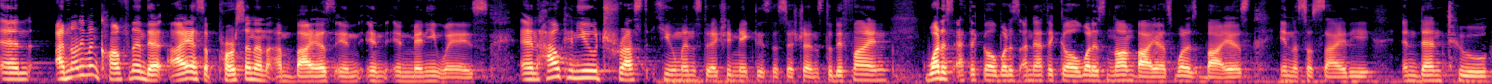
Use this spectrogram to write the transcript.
and I'm not even confident that I, as a person, am unbiased in, in, in many ways. And how can you trust humans to actually make these decisions, to define what is ethical, what is unethical, what is non-biased, what is biased in a society, and then to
